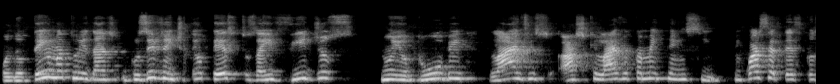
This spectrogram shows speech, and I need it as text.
Quando eu tenho maturidade, inclusive, gente, eu tenho textos aí, vídeos no YouTube, lives, acho que live eu também tenho sim. Tenho quase certeza que eu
